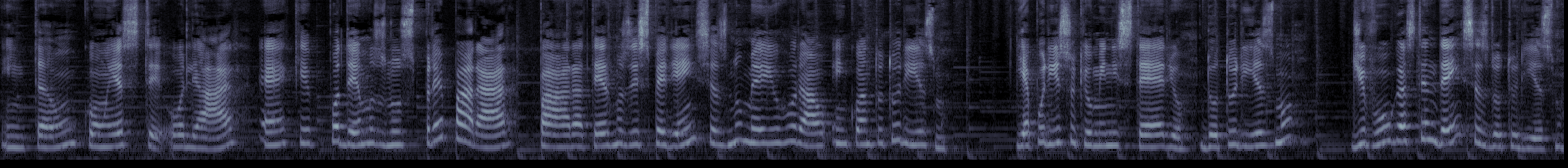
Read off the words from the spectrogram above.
Então, com este olhar, é que podemos nos preparar para termos experiências no meio rural enquanto turismo. E é por isso que o Ministério do Turismo divulga as tendências do turismo,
